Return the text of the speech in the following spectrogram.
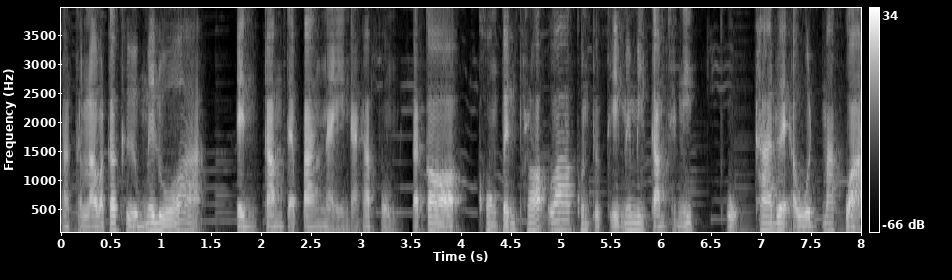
สังสารวัตรก็คือไม่รู้ว่าเป็นกรรมแต่ปางไหนนะครับผมแล้วก็คงเป็นเพราะว่าคุณสุทธิไม่มีกรรมชนิดถูกฆ่าด้วยอาวุธมากกว่า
